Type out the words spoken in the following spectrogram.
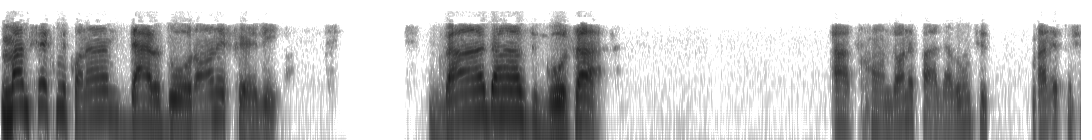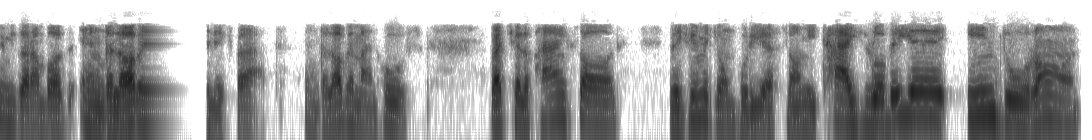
من فکر می‌کنم در دوران فعلی بعد از گذر از خاندان پهلوی چیز من اسمش می‌ذارم باز انقلاب نکبت انقلاب منحوس. و 45 سال رژیم جمهوری اسلامی تجربه این دوران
